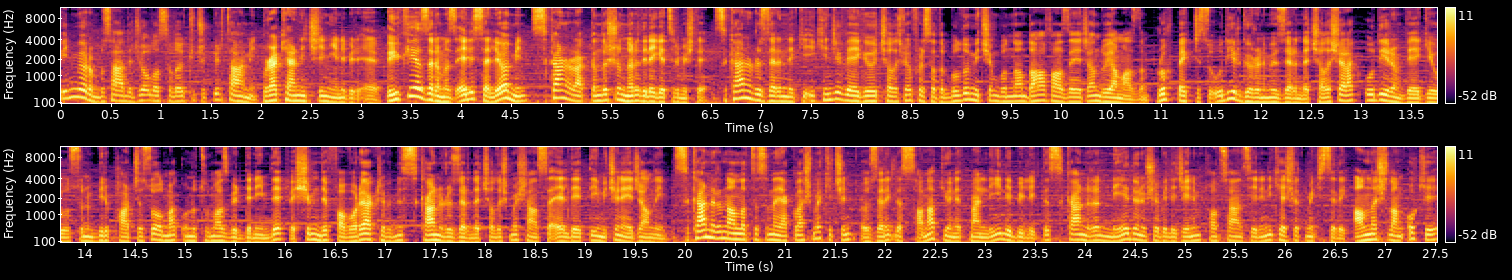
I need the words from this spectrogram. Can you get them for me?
Bilmiyorum bu sadece olasılığı küçük bir tahmin. Brackern için yeni bir ev. Öykü yazarımız Elisa Leomin Skarner hakkında şunları dile getirmişti. Skarner üzerindeki ikinci VGO çalışma fırsatı bulduğum için bundan daha fazla heyecan duyamazdım. Ruh bekçisi Udyr görünümü üzerinde çalışarak Udyr'ın VGO'sunun bir parçası olmak unutulmaz bir deneyimdi ve şimdi favori akrebimiz Skarner üzerinde çalışma şansı elde ettiğim için heyecanlıyım. Skarner'ın anlatısına yaklaşmak için özellikle sanat yönetmenliği ile birlikte Skarner'ın neye dönüşebileceğinin potansiyelini keşfetmek istedik. Anlaşılan o ki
